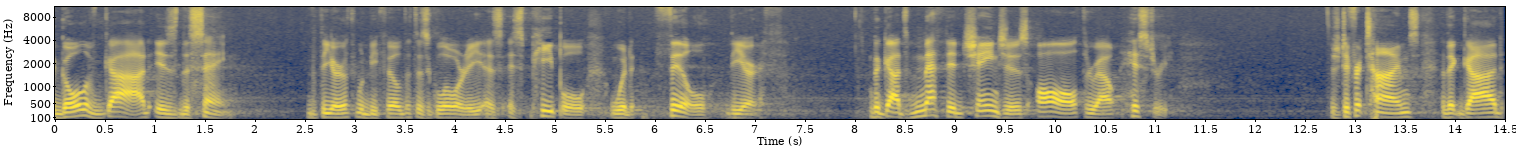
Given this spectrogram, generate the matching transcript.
the goal of God is the same that the earth would be filled with His glory as, as people would fill the earth. But God's method changes all throughout history. There's different times that God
